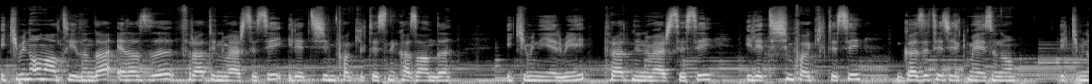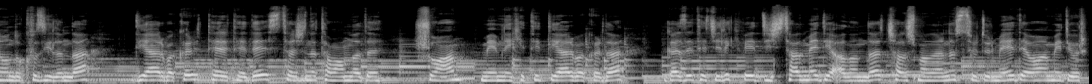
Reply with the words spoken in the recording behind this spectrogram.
2016 yılında Elazığ Fırat Üniversitesi İletişim Fakültesini kazandı. 2020 Fırat Üniversitesi İletişim Fakültesi gazetecilik mezunu. 2019 yılında Diyarbakır TRT'de stajını tamamladı. Şu an memleketi Diyarbakır'da gazetecilik ve dijital medya alanında çalışmalarını sürdürmeye devam ediyor.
